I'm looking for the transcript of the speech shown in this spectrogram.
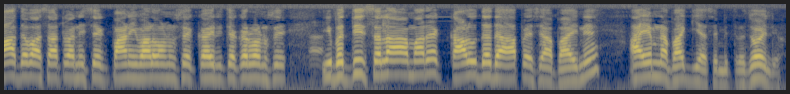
આ દવા છાંટવાની છે પાણી વાળવાનું છે કઈ રીતે કરવાનું છે. એ બધી સલાહ અમારે કાળુ દાદા આપે છે આ ભાઈને. આ એમના ભાગ્યા છે મિત્ર જોઈ લ્યો.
